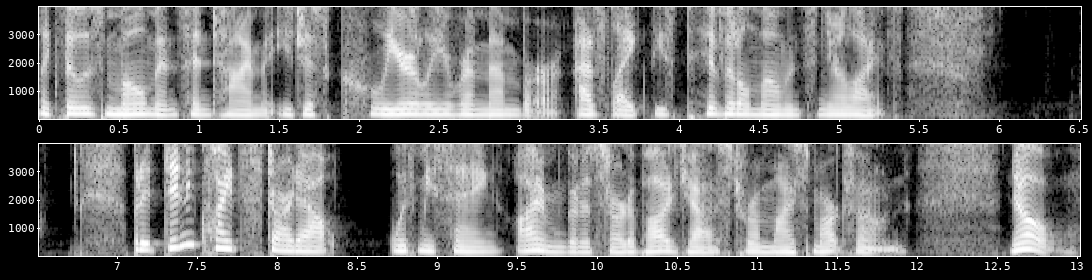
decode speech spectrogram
like those moments in time that you just clearly remember as like these pivotal moments in your life. But it didn't quite start out with me saying, I'm going to start a podcast from my smartphone. No,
